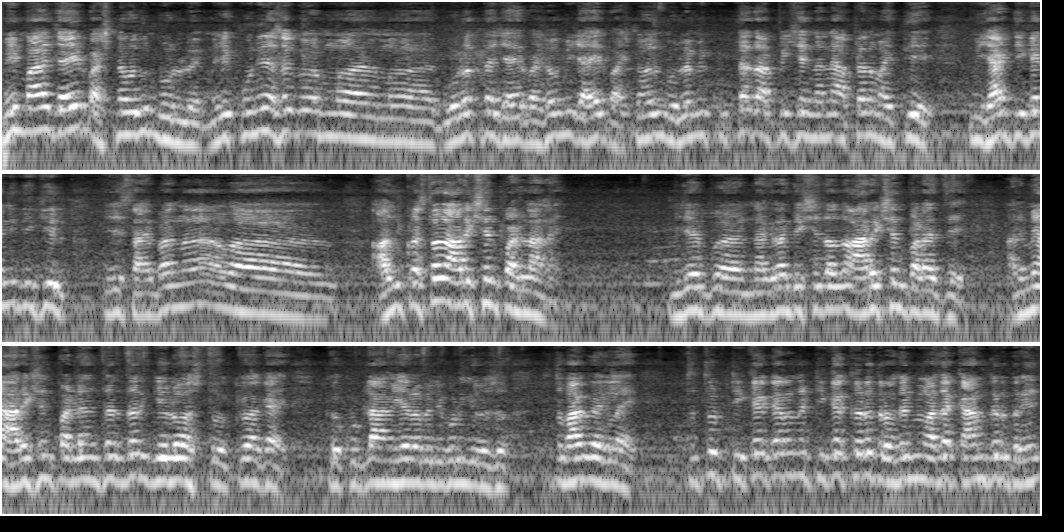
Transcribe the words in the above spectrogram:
मी माझ्या जाहीर भाषणामधून बोललोय. म्हणजे कोणी असं म- बोलत नाही जाहीर भाषणावर मी जाहीर भाषणामधून बोललो मी कुठलाच अपेक्षा नाही आपल्याला माहिती आहे मी ह्या ठिकाणी देखील म्हणजे साहेबांना अजून कसलाच आरक्षण पडला नाही. म्हणजे ब- नगराध्यक्षाचं अजून आरक्षण पडायचं आहे आणि मी आरक्षण पडल्यानंतर जर गेलो असतो किंवा काय किंवा कुठला आम्ही ह्याला पलीकडून गेलो असतो तो भाग वेगळा आहे. तर तो टीकाकारांना टीका करत राहतो आणि मी माझं काम करत राहीन.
